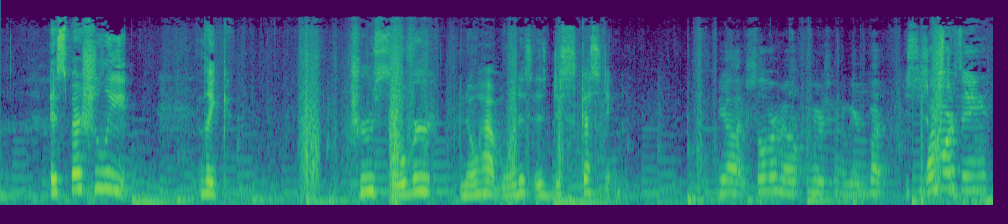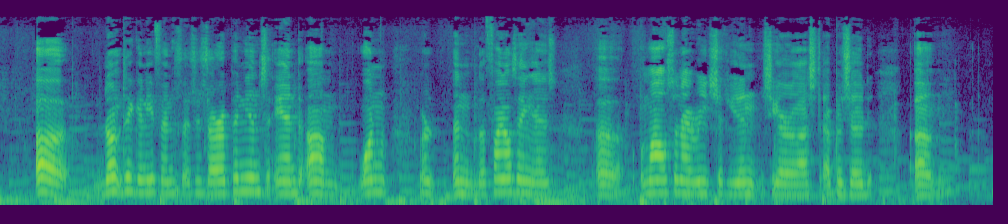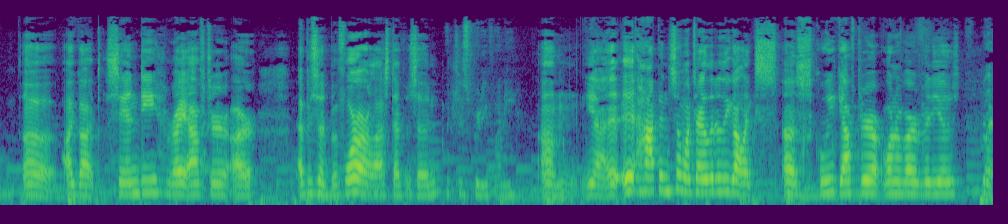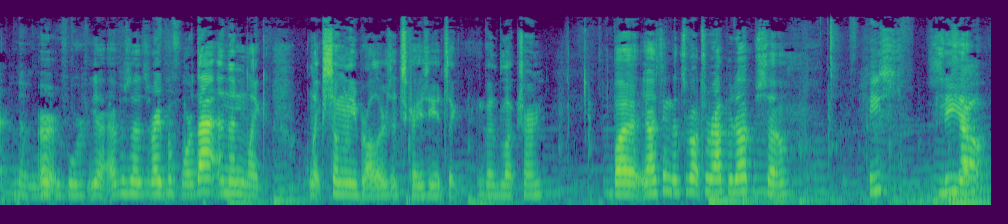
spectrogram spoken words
Especially like True Silver No Hat Mortis is disgusting. Yeah, like silver hair is kind of weird. But one more thing, uh, don't take any offense. That's just our opinions. And um, one or and the final thing is, uh, a milestone I reached. If you didn't see our last episode, um, uh, I got Sandy right after our episode before our last episode. Which is pretty funny. um yeah it, it happened so much i literally got like a squeak after one of our videos Right, no, Or- er, before. yeah episodes right before that and then like like so many brawlers it's crazy it's like good luck charm but yeah i think that's about to wrap it up so peace Peace see ya out.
